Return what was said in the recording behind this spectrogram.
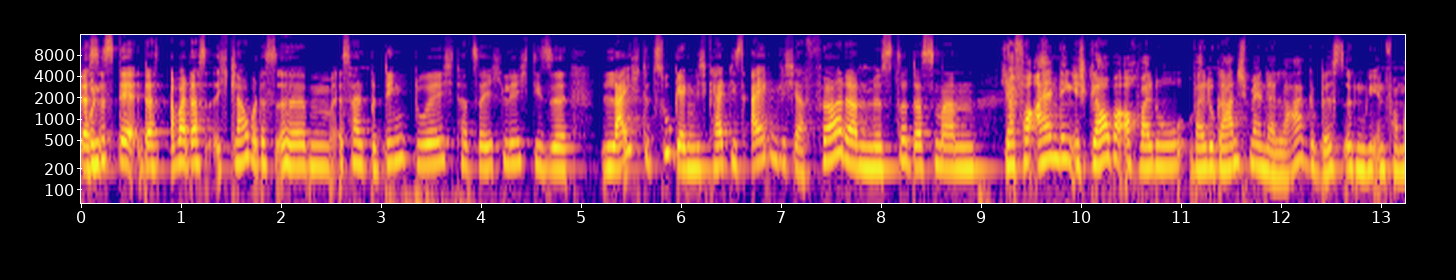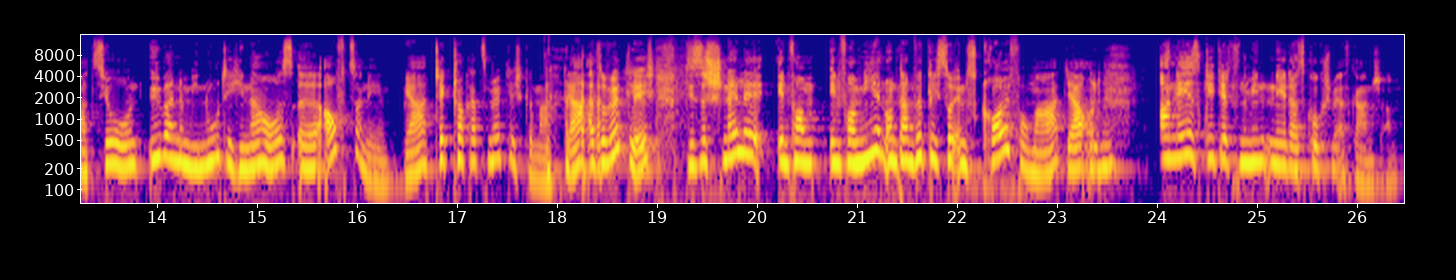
Das ist der, das, aber das, ich glaube, das ähm, ist halt bedingt durch tatsächlich diese leichte Zugänglichkeit, die es eigentlich ja fördern müsste, dass man Ja, vor allen Dingen, ich glaube auch, weil du, weil du gar nicht mehr in der Lage bist, irgendwie Informationen über eine Minute hinaus äh, aufzunehmen. Ja, TikTok hat's möglich gemacht. Ja, also wirklich dieses schnelle Inform Informieren und dann wirklich so im Scrollformat. Ja, und oh nee, es geht jetzt eine Minute, nee, das gucke ich mir erst gar nicht an.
